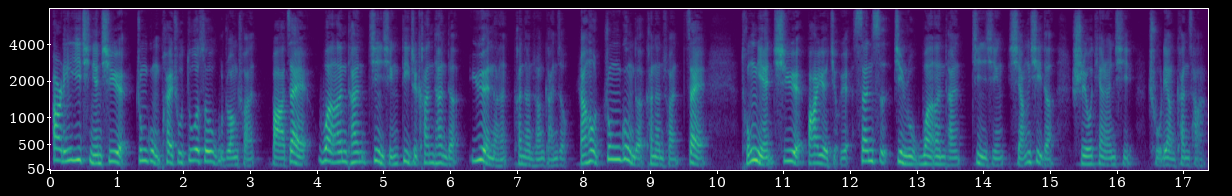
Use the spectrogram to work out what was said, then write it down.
二零一七年七月，中共派出多艘武装船，把在万安滩进行地质勘探的越南勘探船赶走，然后中共的勘探船在同年七月、八月、九月三次进入万安滩进行详细的石油天然气储量勘察。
